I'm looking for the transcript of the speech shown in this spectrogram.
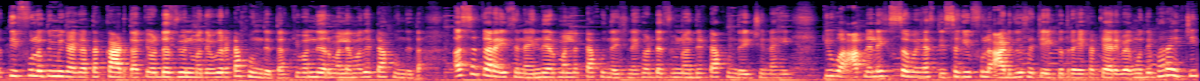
तर ती फुलं तुम्ही काय करता? काढता किंवा डस्टबिनमध्ये वगैरे टाकून देता किंवा निर्मल्यामध्ये टाकून देता. असं करायचं नाही. निर्मल्यात टाकून द्यायची नाही किंवा डस्टबिनमध्ये टाकून द्यायची नाही. किंवा आपल्याला एक सवय असते. सगळी फुलं आठ दिवसाची एकत्र एका कॅरीबॅगमध्ये भरायची.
